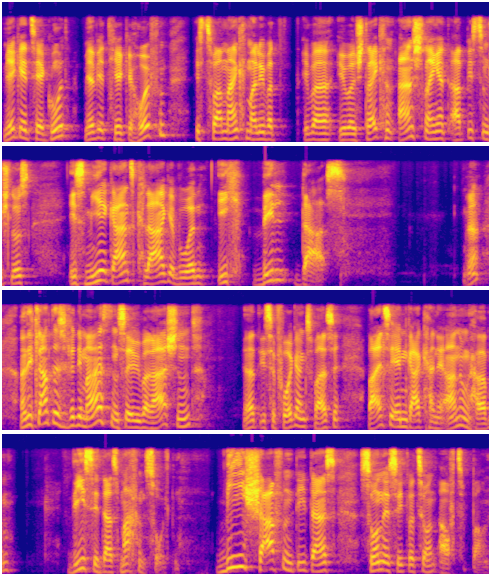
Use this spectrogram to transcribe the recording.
mir geht's hier gut, mir wird hier geholfen, ist zwar manchmal über, über, über Strecken anstrengend, aber bis zum Schluss ist mir ganz klar geworden, ich will das. Ja? Und ich glaube, das ist für die meisten sehr überraschend, ja, diese Vorgangsweise, weil sie eben gar keine Ahnung haben, wie sie das machen sollten. Wie schaffen die das, so eine Situation aufzubauen?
